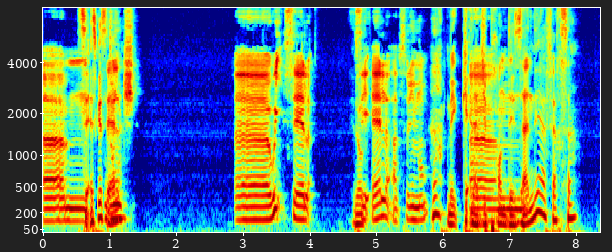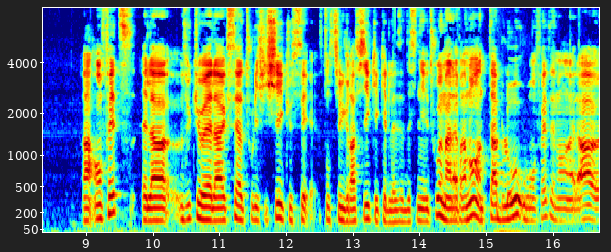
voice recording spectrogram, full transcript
Euh, C'est- Est-ce que c'est elle donc, euh, oui, c'est elle. Donc- C'est elle, absolument. Mais elle a dû prendre des années à faire ça. Ah, en fait, elle a vu qu'elle a accès à tous les fichiers et que c'est son style graphique et qu'elle les a dessinés et tout, eh ben, elle a vraiment un tableau où en fait, eh ben, elle a euh,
